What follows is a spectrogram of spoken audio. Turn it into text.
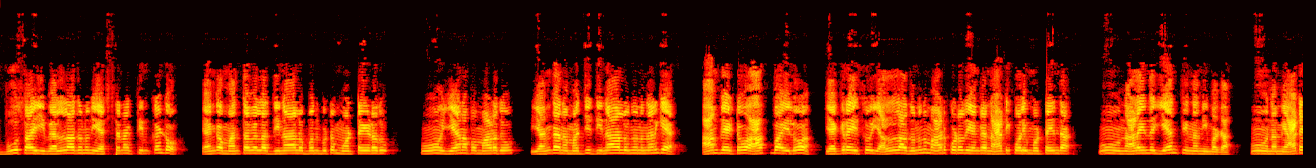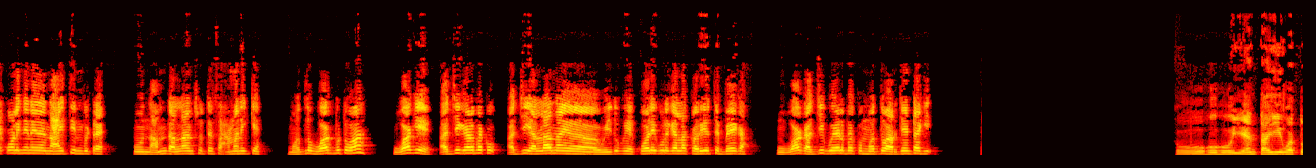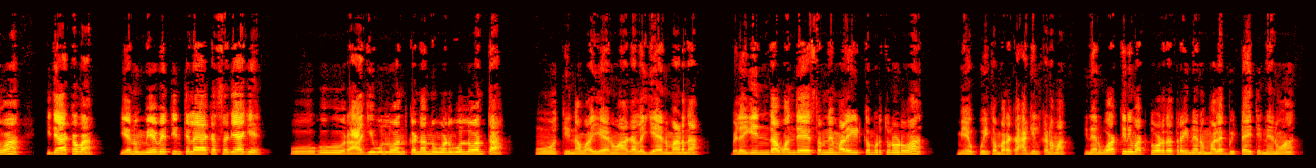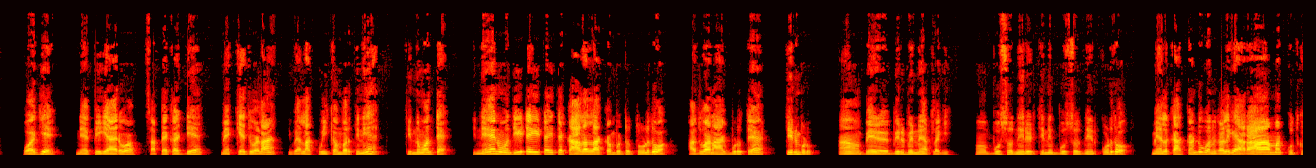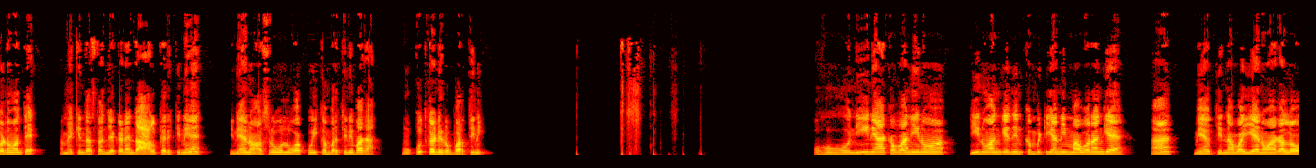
ಬೂಸ ಇವೆಲ್ಲದನ್ನು ಎಷ್ಟು ಚೆನ್ನಾಗಿ ತಿನ್ಕೊಂಡು, ಹೆಂಗ ಮಂತವೆಲ್ಲ ದಿನಾಲು ಬಂದ್ಬಿಟ್ಟು ಮೊಟ್ಟೆ ಇಡೋದು. ಹ್ಮ್ ಏನಪ್ಪ ಮಾಡೋದು? ಹೆಂಗ ನಮ್ಮ ಅಜ್ಜಿ ದಿನಾಲು ನನಗೆ? Omelette half boil egg rice, ಎಲ್ಲದನ್ನು ಮಾಡ್ಕೊಡೋದು ಹೆಂಗ ನಾಟಿ ಕೋಳಿ ಮೊಟ್ಟೆಯಿಂದ? ಹ್ಮ್ ನಾಳೆಯಿಂದ ಏನ್ ತಿನ್ನ ನಿಮಗ ಹ್ಮ್ ನಮ್ ಯಾಟೆ ಕೋಳಿನೇ ನಾಯಿ ತಿನ್ಬಿಟ್ರೆ. ಹ್ಮ್ ನಮ್ದಲ್ಲ ಅನ್ಸುತ್ತೆ ಸಾಮಾನ್ಯಕ್ಕೆ. ಮೊದ್ಲು ಹೋಗ್ಬಿಟ್ಟು ಹೋಗಿ, ಅಜ್ಜಿಗೆ ಹೇಳ್ಬೇಕು. ಅಜ್ಜಿ ಎಲ್ಲಾನ, ಇದು ಕೋಳಿಗಳಿಗೆಲ್ಲ ಕರೆಯುತ್ತೆ ಬೇಗ. ಹೋಗಿ, ಅಜ್ಜಿಗೆ ಹೇಳ್ಬೇಕು ಮೊದ್ಲು ಅರ್ಜೆಂಟ್ ಆಗಿ ಓಹೋ ಏನ್ ತಾಯಿ ಇವತ್ತು? ಇದ್ಯಾಕವ ಏನು ಮೇವೆ ತಿಂತಿಲ್ಲ ಯಾಕ ಸರಿಯಾಗಿ? ಓಹೋ, ರಾಗಿ ಹುಲ್ಲು ಅಂದ್ಕೊಂಡನು ಒಣ ಹುಲ್ಲು ಅಂತ. ಹ್ಞೂ ತಿನ್ನವ ಏನು ಆಗಲ್ಲ, ಏನು ಮಾಡೋಣ ಬೆಳಗಿಂದ ಒಂದೇ ಸಮನೆ ಮಳೆ ಇಟ್ಕೊಂಡ್ಬಿಡ್ತು ನೋಡು ಮೇವು ಕುಯ್ಕೊಂಬರಕ್ ಆಗಿಲ್ ಕಣವ ಇನ್ನೇನು ಹೋಗ್ತೀನಿ ಇವಾಗ ತೋಟದ ಹತ್ರ, ಇನ್ನೇನು ಮಳೆ ಬಿಟ್ಟೈತಿನೇನು ಹೋಗಿ ನೇಪಿಗೆ ಯಾರು, ಸಪ್ಪೆ ಕಡ್ಡಿ, ಮೆಕ್ಕೆಜೋಳ, ಇವೆಲ್ಲ ಕುಯ್ಕೊಂಬರ್ತೀನಿ. ತಿನ್ನುವಂತೆ. ಇನ್ನೇನು ಒಂದು ಈಟ ಈಟ ಐತೆ, ಕಾಲಲ್ಲಿ ಹಾಕೊಂಡ್ಬಿಟ್ಟು ತುಳಿದು ಅದ್ವಾನ ಆಗ್ಬಿಡುತ್ತೆ. ತಿನ್ಬಿಡು. ಹಾ ಬೇ, ಬಿರ್ಬಿರ್ನೆ ಅತ್ಲಾಗಿ ಬೂಸದ ನೀರ್ ಇಡ್ತೀನಿ, ಬೂಸದ ನೀರು ಕುಡ್ದು ಮೇಲಕ್ ಹಾಕೊಂಡು ಒಂದ್ ಗಳಿಗೆ ಆರಾಮಾಗಿ ಕುತ್ಕೊಳ್ಳುವಂತೆ ಆಮೇಕಿಂದ ಸಂಜೆ ಕಡೆಯಿಂದ ಹಾಲ್ ಕರಿತೀನಿ. ಇನ್ನೇನು ಹಸಿರು ಹುಲ್ಲು ಹೋಗಿ ಕುಯ್ಕೊಂಬರ್ತೀನಿ ಇವಾಗ. ಹ್ಞೂ, ಕೂತ್ಕೊಂಡಿರು, ಬರ್ತೀನಿ. ಓಹೋ, ನೀನ್ ಯಾಕವ್ವ ನೀನು? ನೀನು ಹಂಗೆ ನಿನ್ಕೊಂಬಿಟ್ಟಿಯ ನಿಮ್ಮ ಅವ್ರ ಹಂಗೆ? ಹಾ ಮೇವ್ ತಿನ್ನವ್ವ, ಏನು ಆಗಲ್ಲೋ?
